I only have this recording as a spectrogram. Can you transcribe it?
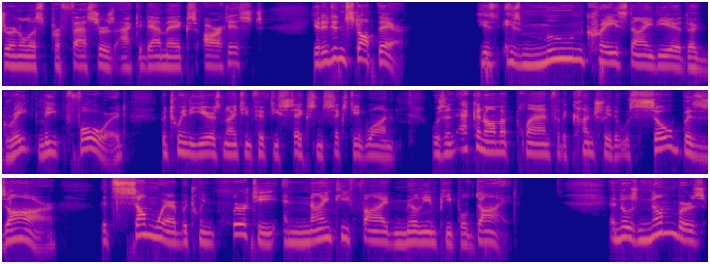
journalists, professors, academics, artists. Yet it didn't stop there. His, his moon crazed idea, the great leap forward between the years 1956 and 61, was an economic plan for the country that was so bizarre that somewhere between 30 and 95 million people died. And those numbers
